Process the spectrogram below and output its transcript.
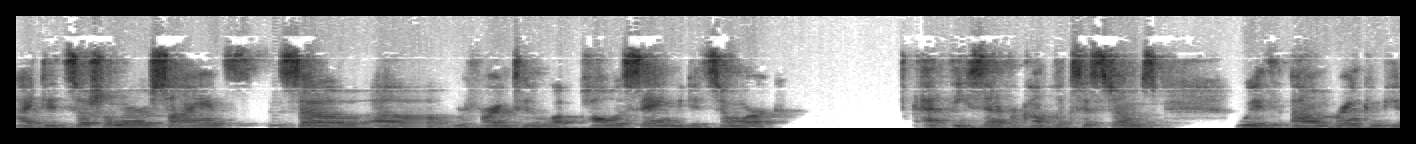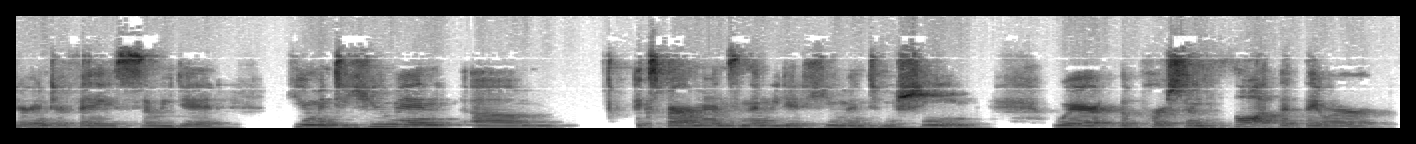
I did social neuroscience. So, uh, referring to what Paul was saying, we did some work at the Center for Complex Systems with um, brain computer interface. So, we did human to human um, experiments, and then we did human to machine, where the person thought that they were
